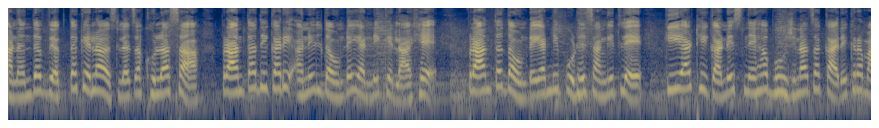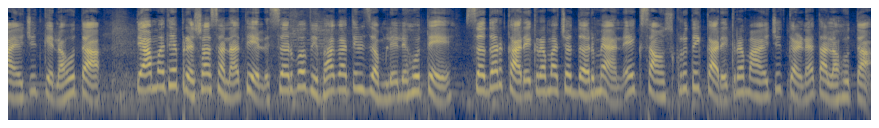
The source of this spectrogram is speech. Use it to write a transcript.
आनंद व्यक्त केला असल्याचा खुलासा प्रांताधिकारी अनिल दौंडे यांनी केला आहे. प्रांत दौंडे यांनी पुढे सांगितले की या ठिकाणी स्नेहभोजनाचा कार्यक्रम आयोजित केला होता. त्यामध्ये प्रशासनातील सर्व विभागातील जमलेले होते. सदर कार्यक्रमाच्या दरम्यान एक सांस्कृतिक कार्यक्रम आयोजित करण्यात आला होता.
